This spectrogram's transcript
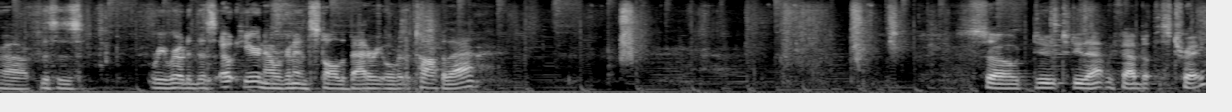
Uh, this is rerouted this out here. Now we're going to install the battery over the top of that. So do, to do that, we fabbed up this tray.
